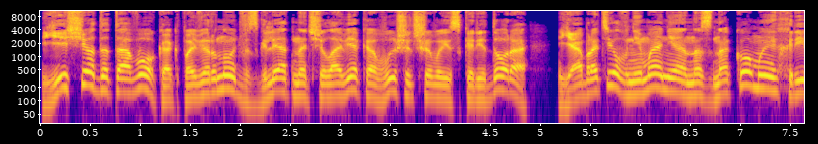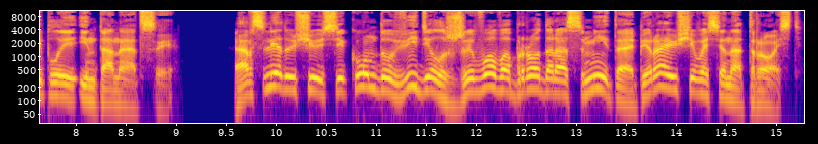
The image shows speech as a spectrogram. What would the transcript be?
Еще до того, как повернуть взгляд на человека, вышедшего из коридора, я обратил внимание на знакомые хриплые интонации. А в следующую секунду видел живого Бродера Смита, опирающегося на трость.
